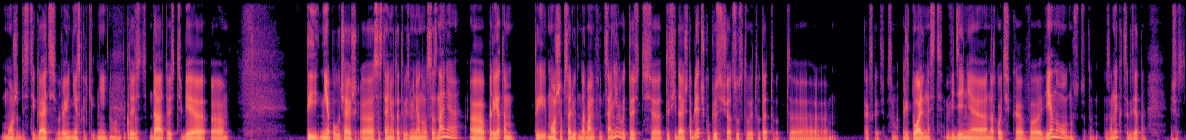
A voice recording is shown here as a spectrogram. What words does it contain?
может достигать в районе нескольких дней. О, это круто. То есть, да, то есть тебе ты не получаешь э, состояние вот этого измененного сознания, э, при этом ты можешь абсолютно нормально функционировать, то есть э, ты съедаешь таблеточку, плюс еще отсутствует вот эта вот, э, как сказать, сама ритуальность введения наркотика в вену, ну что там, заныкаться где-то. Сейчас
